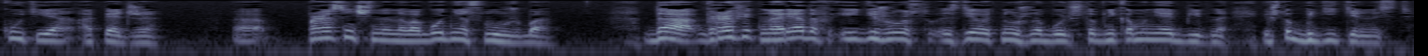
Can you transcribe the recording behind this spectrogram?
кутья, опять же, э, праздничная новогодняя служба. Да, график нарядов и дежурств сделать нужно будет, чтобы никому не обидно, и чтобы бдительность.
